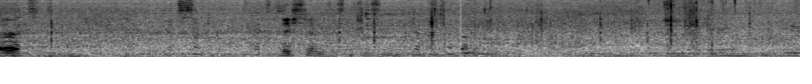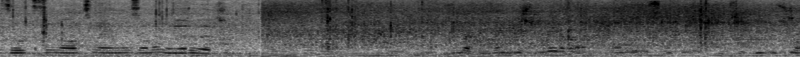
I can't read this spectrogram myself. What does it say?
Evet. Değiştirelim. 130'un altına indiği zaman uyarı verecek. Üç yıl-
